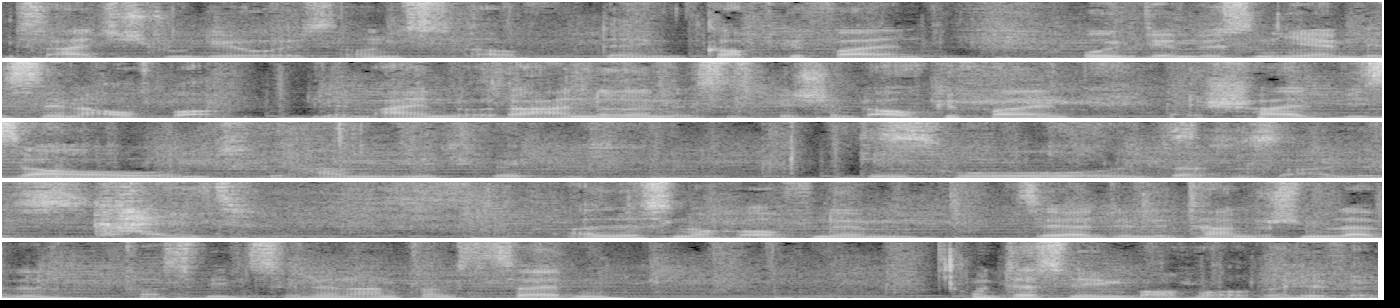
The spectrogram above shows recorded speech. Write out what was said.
Das alte Studio ist uns auf den Kopf gefallen und wir müssen hier ein bisschen aufbauen. Dem einen oder anderen ist es bestimmt aufgefallen. Es schallt wie Sau und wir haben nicht wirklich Deko und das ist alles Kalt. alles noch auf einem sehr dilettantischen Level, fast wie zu den Anfangszeiten. Und deswegen brauchen wir eure Hilfe.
